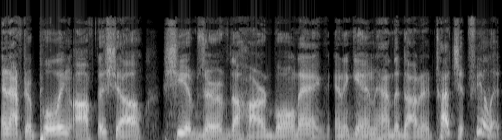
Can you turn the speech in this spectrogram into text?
And after pulling off the shell, she observed the hard boiled egg and again had the daughter touch it, feel it.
